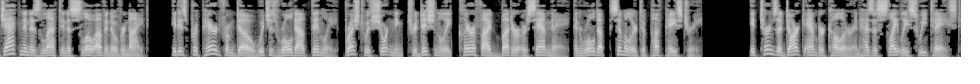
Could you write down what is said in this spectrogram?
Jachnun is left in a slow oven overnight. It is prepared from dough which is rolled out thinly, brushed with shortening traditionally, clarified butter or samneh, and rolled up, similar to puff pastry. It turns a dark amber color and has a slightly sweet taste.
